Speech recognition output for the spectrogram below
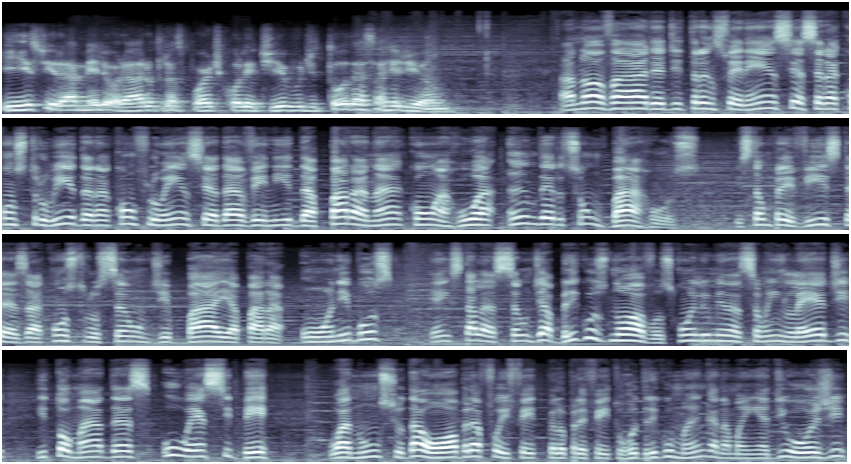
e isso irá melhorar o transporte coletivo de toda essa região. A nova área de transferência será construída na confluência da Avenida Paraná com a Rua Anderson Barros. Estão previstas a construção de baia para ônibus e a instalação de abrigos novos com iluminação em LED e tomadas USB. O anúncio da obra foi feito pelo prefeito Rodrigo Manga na manhã de hoje,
